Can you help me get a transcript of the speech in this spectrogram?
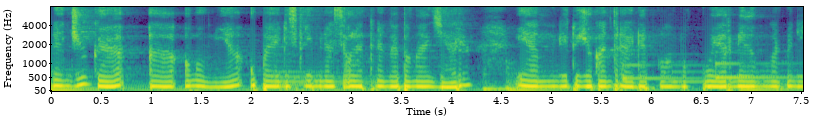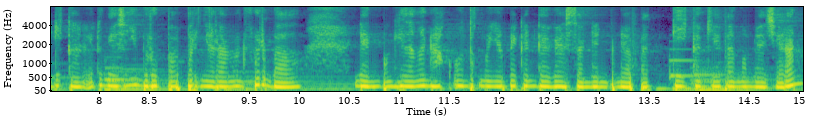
Dan juga uh, umumnya upaya diskriminasi oleh tenaga pengajar yang ditujukan terhadap kelompok queer di lingkungan pendidikan itu biasanya berupa penyerangan verbal dan penghilangan hak untuk menyampaikan gagasan dan pendapat di kegiatan pembelajaran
